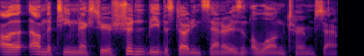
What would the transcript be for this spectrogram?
uh, on the team next year. Shouldn't be the starting center. Isn't the long term center.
